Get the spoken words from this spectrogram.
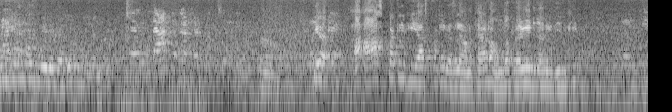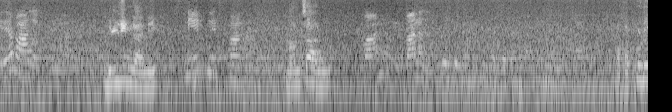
మీకేంటి? మీరు దగ్గర ఉన్నారేనా? ఆ. హాస్పిటల్కి ఈ హాస్పిటల్కి అసలు ఏమైనా తేడా ఉందా ప్రైవేట్ దానికి దీనికి? ఇదే బాగా చెప్తున్నారు. బిల్డింగ్ కానీ నీట్నెస్ బాగా ఉంది. మంచాలు? ఒకప్పుడు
